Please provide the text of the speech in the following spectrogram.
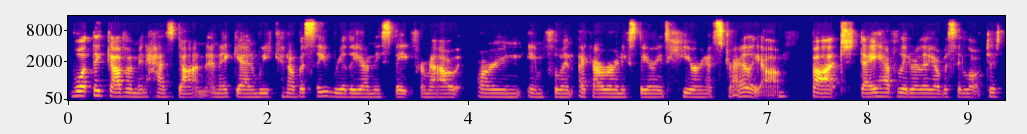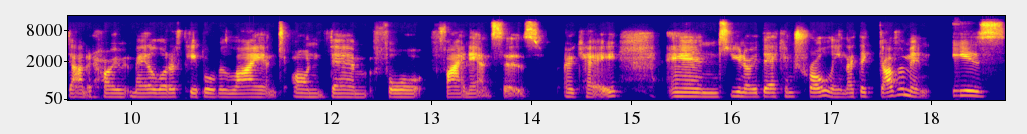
what the government has done. And again, we can obviously really only speak from our own influence, like our own experience here in Australia. But they have literally obviously locked us down at home, made a lot of people reliant on them for finances. Okay. And, you know, they're controlling, like the government is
